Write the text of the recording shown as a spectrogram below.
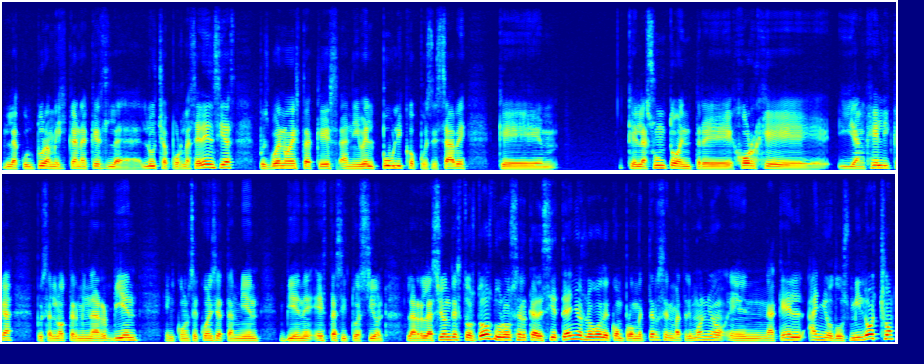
la cultura mexicana que es la lucha por las herencias, pues bueno, esta que es a nivel público, pues se sabe que que el asunto entre Jorge y Angélica, pues al no terminar bien, en consecuencia también viene esta situación. La relación de estos dos duró cerca de siete años luego de comprometerse en matrimonio en aquel año 2008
